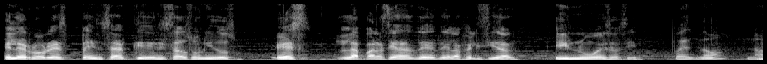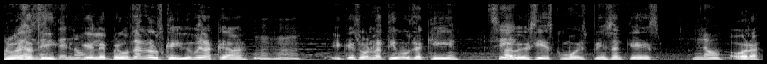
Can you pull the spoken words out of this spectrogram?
El error es pensar que en Estados Unidos es la paracea de, de la felicidad. Y no es así. Pues no, no, no es así. Que le preguntan a los que viven acá y que son nativos de aquí, a ver si es como ellos piensan que es. No. Ahora,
